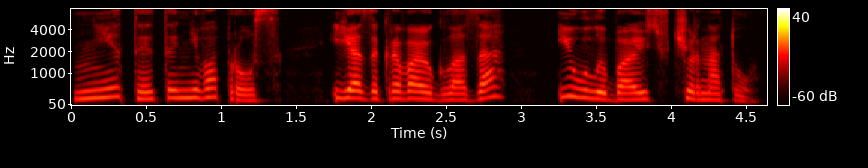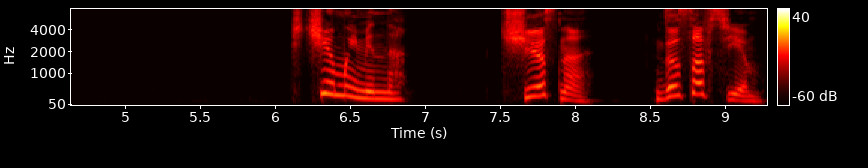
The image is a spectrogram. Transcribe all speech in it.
«Нет, это не вопрос. Я закрываю глаза и улыбаюсь в черноту». «С чем именно?» «Честно? Да совсем».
